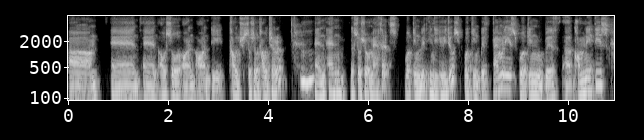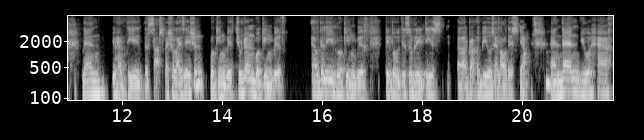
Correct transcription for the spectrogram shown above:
um, and and also on on the culture, social culture, mm-hmm. and then the social methods, working with individuals, working with families, working with uh, communities. Then you have the the subspecialization, working with children, working with elderly, working with people with disabilities, uh, drug abuse, and all this. Yeah, mm-hmm. and then you have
